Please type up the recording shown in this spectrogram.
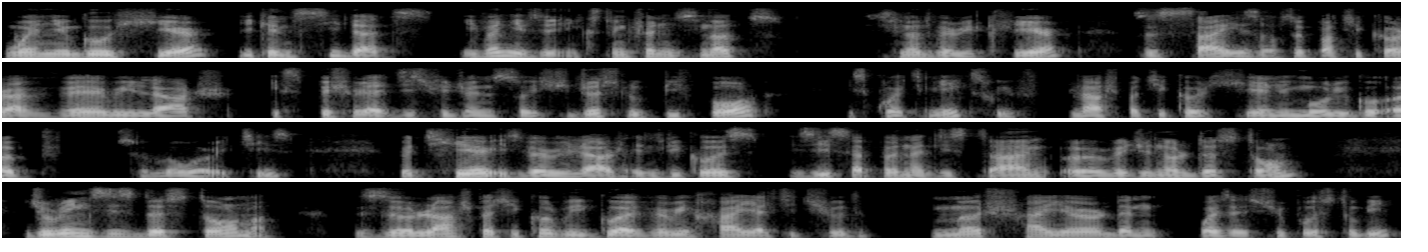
when you go here, you can see that even if the extinction is not, is not very clear, the size of the particle are very large, especially at this region. So if you just look before, it's quite mixed with large particle here, and the more you go up, so lower it is. But here it's very large, and because this happened at this time, a regional dust storm. During this dust storm, the large particle will go at very high altitude, much higher than what they're supposed to be.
